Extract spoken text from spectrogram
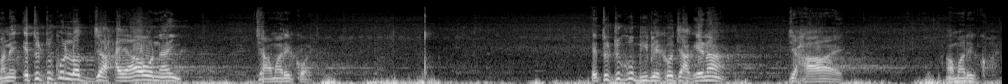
মানে এতটুকু লজ্জা, হায়াও নাই যে আমারে কয়। এতটুকু বিবেকও জাগে না যে, হায়, আমারে কয়।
